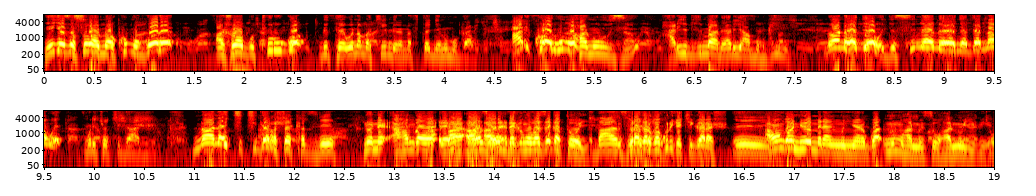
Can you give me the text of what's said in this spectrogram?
ntiyigeze asobanura ko umugore ashobora guta urugo bitewe n'amakimbirane afitanye n'umugabo. Ariko nk'umuhanuzi hari ibyo imana yari yamubwiye. Noneho jyewe jye sinemeranyaga nawe muri icyo kiganiro. Noneho iki kigarashakazi rero. None aho ngaho a- a- banza- reka nkubaze gatoya turagaruka kuri icyo kigarasha Eh. aho ngaho ntibemeranywa n'umuhanuzi wahanuye ibintu.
